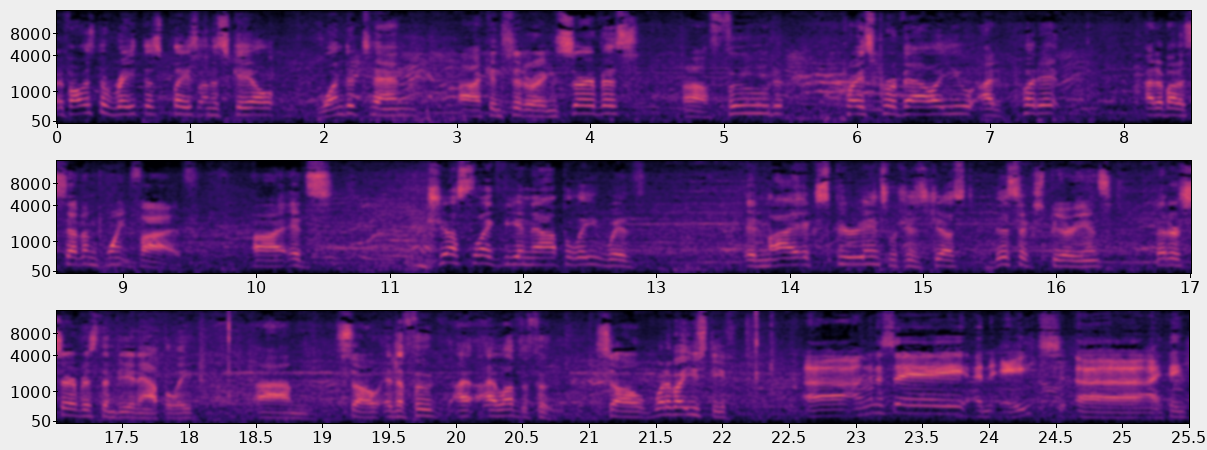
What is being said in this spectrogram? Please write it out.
if I was to rate this place on a scale one to ten, uh, considering service, uh, food, price per value, I'd put it at about a seven point five. Uh, it's just like Via Napoli with, in my experience, which is just this experience, better service than Via Napoli. Um, so and the food, I, I love the food. So what about you, Steve? Uh, I'm gonna say an eight. Uh, I think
